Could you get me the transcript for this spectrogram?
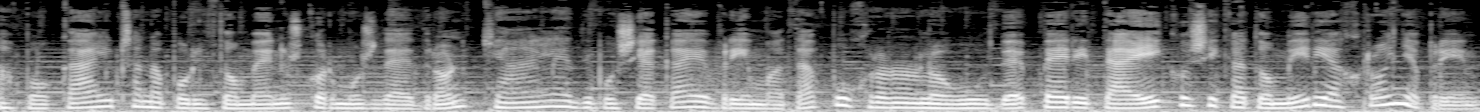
αποκάλυψαν απολυθωμένους κορμούς δέντρων και άλλα εντυπωσιακά ευρήματα που χρονολογούνται περί τα 20 εκατομμύρια χρόνια πριν.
